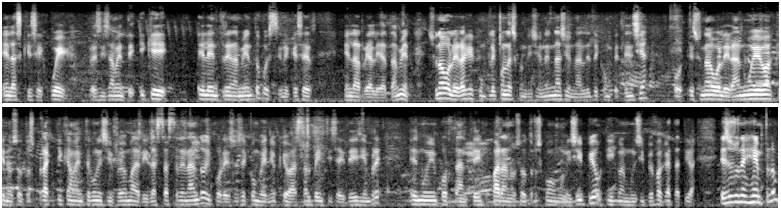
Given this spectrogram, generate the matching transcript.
en las que se juega precisamente y que el entrenamiento pues tiene que ser en la realidad también. Es una bolera que cumple con las condiciones nacionales de competencia, es una bolera nueva que nosotros prácticamente el municipio de Madrid la está estrenando y por eso ese convenio que va hasta el 26 de diciembre es muy importante para nosotros como municipio y con el municipio de Facatativa. Eso es un ejemplo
